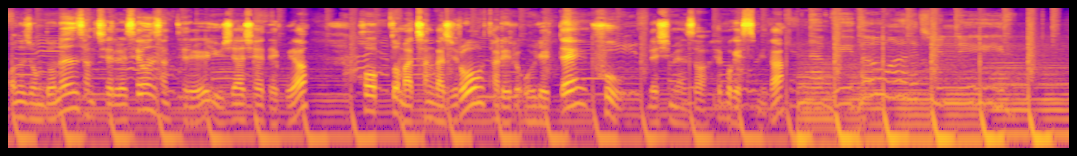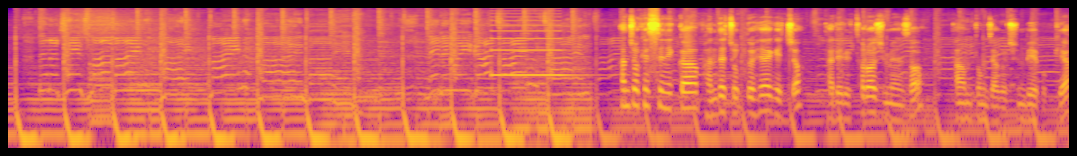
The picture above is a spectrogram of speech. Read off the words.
어느 정도는 상체를 세운 상태를 유지하셔야 되고요. 호흡도 마찬가지로 다리를 올릴 때 후 내쉬면서 해보겠습니다. 한쪽 했으니까 반대쪽도 해야겠죠? 다리를 털어주면서 다음 동작을 준비해 볼게요.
